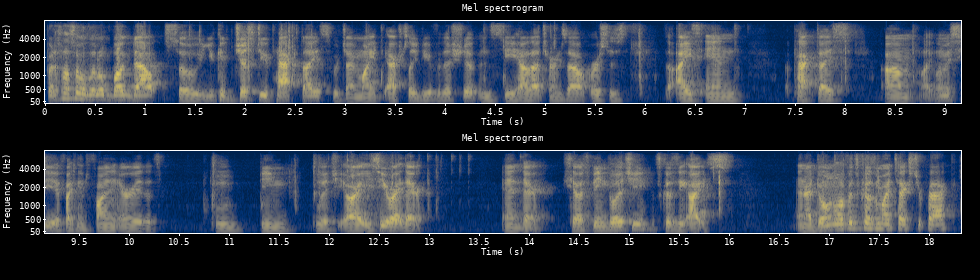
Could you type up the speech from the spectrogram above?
but it's also a little bugged out. So you could just do packed ice, which I might actually do for this ship and see how that turns out versus the ice and packed ice. Um, like, let me see if I can find an area that's being glitchy. All right, you see right there and there. See how it's being glitchy? It's because the ice. And I don't know if it's because of my texture pack,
